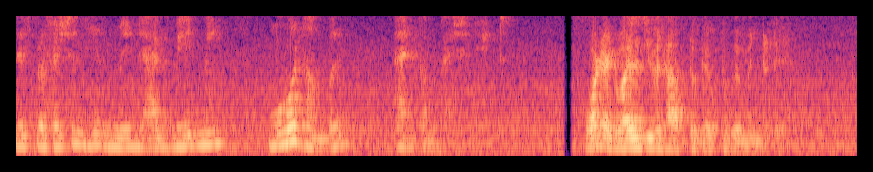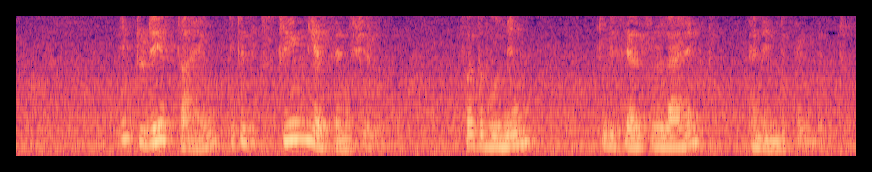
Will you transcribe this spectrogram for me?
This profession has made, has made me more humble and compassionate. What advice do you have to give to women today? In today's time, it is extremely essential for the women to be self-reliant and independent.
